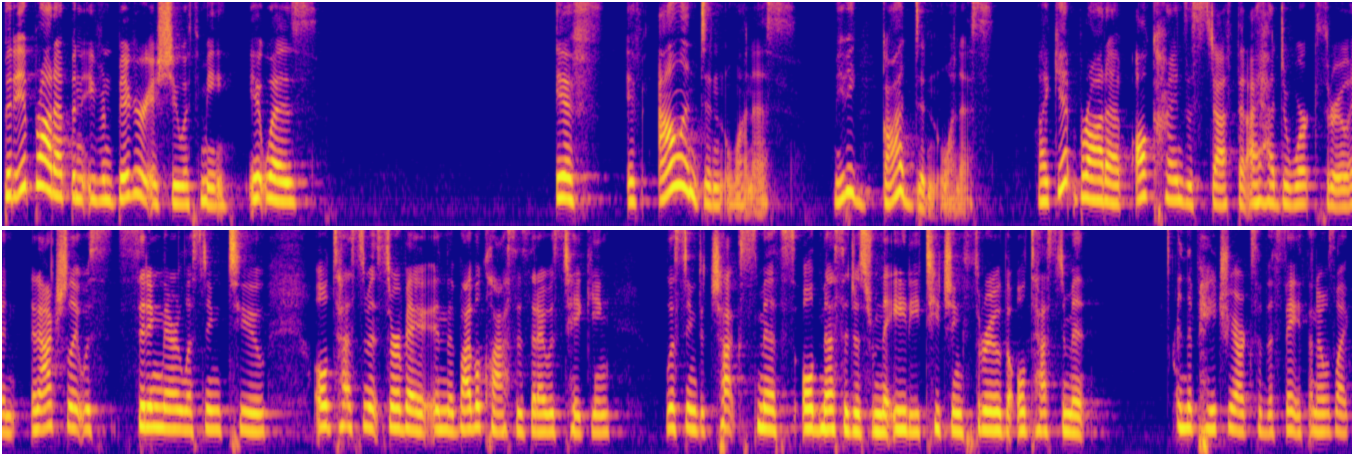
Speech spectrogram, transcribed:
But it brought up an even bigger issue with me. It was if if Alan didn't want us, maybe God didn't want us. Like it brought up all kinds of stuff that I had to work through. And, and actually, it was sitting there listening to Old Testament survey in the Bible classes that I was taking, listening to Chuck Smith's old messages from the 80s, teaching through the Old Testament and the patriarchs of the faith. And I was like,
